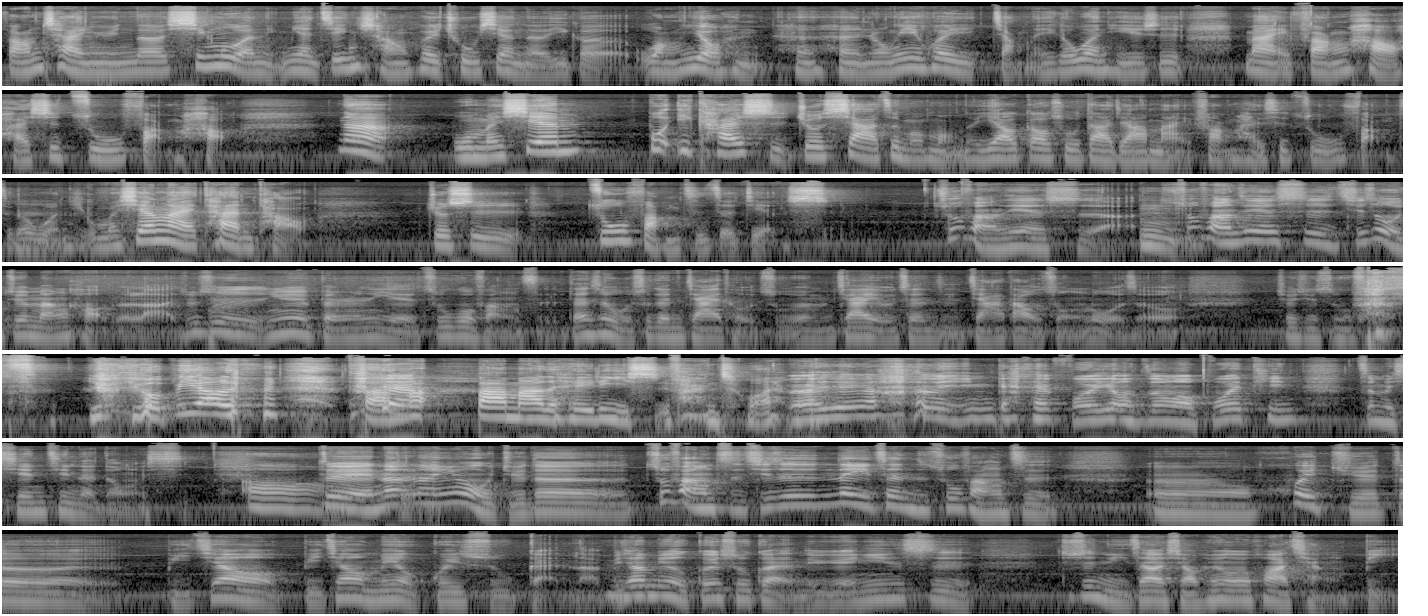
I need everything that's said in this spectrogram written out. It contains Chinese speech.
房产云的新闻里面经常会出现的一个网友很很很容易会讲的一个问题是：买房好还是租房好？那我们先不一开始就下这么猛的药，告诉大家买房还是租房这个问题。我们先来探讨，就是租房子这件事。租房这件事啊，嗯，租房这件事其实我觉得蛮好的啦，就是因为本人也租过房子，但是我是跟家里头租，我们家有一阵子家道中落的时候就去租房子，有有必要 把妈爸妈的黑历史翻出来？而且因为他们应该不会用这么不会听这么先进的东西哦。对，那那因为我觉得租房子其实那一阵子租房子，嗯、呃，会觉得比较比较没有归属感啦，比较没有归属感的原因是。就是你知道，小朋友会画墙壁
